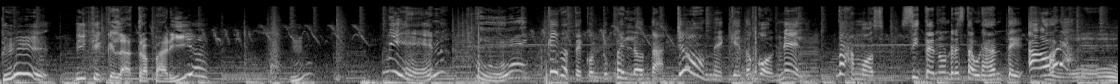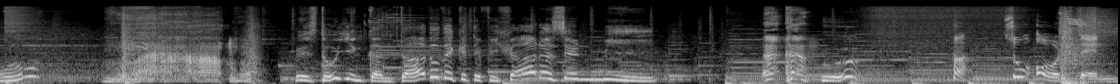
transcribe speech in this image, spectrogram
¿Qué? Dije que la atraparía. ¿Mm? Bien. Quédate con tu pelota. Yo me quedo con él. Vamos, cita en un restaurante. Ahora. Oh. Estoy encantado de que te fijaras en mí. Ja, Su orden.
